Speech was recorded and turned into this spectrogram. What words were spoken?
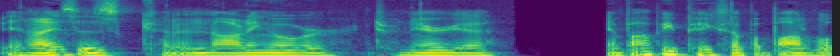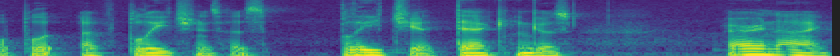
And Isa's kind of nodding over to an area, and Bobby picks up a bottle of, of bleach and says, Bleach, you dick. And goes, Very nice.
